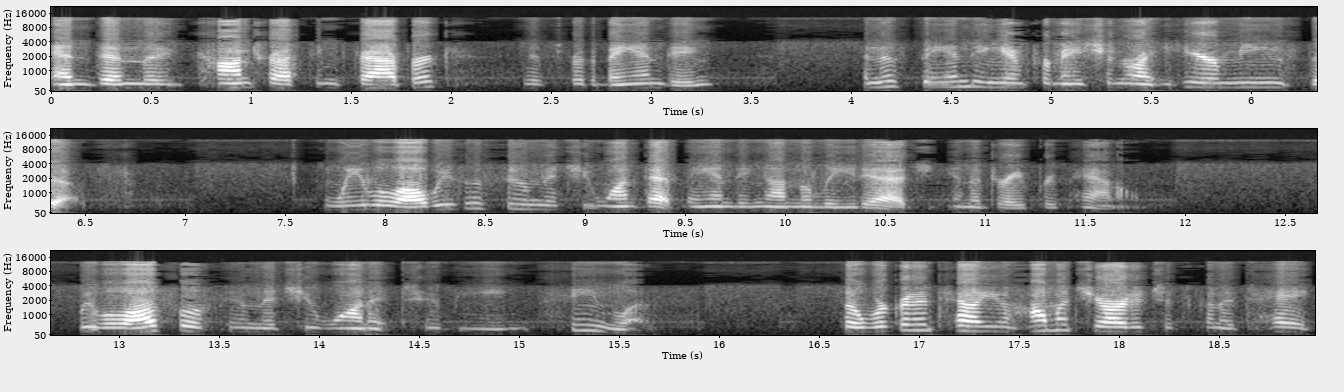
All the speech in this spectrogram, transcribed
And then the contrasting fabric is for the banding. And this banding information right here means this. We will always assume that you want that banding on the lead edge in a drapery panel. We will also assume that you want it to be seamless. So we're going to tell you how much yardage it's going to take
